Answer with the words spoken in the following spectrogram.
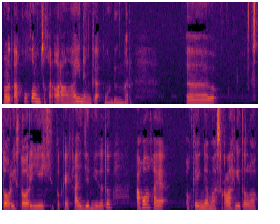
Menurut aku kalau misalkan orang lain yang nggak mau denger uh, story story gitu kayak kajian gitu tuh aku kayak oke okay, nggak masalah gitu loh.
